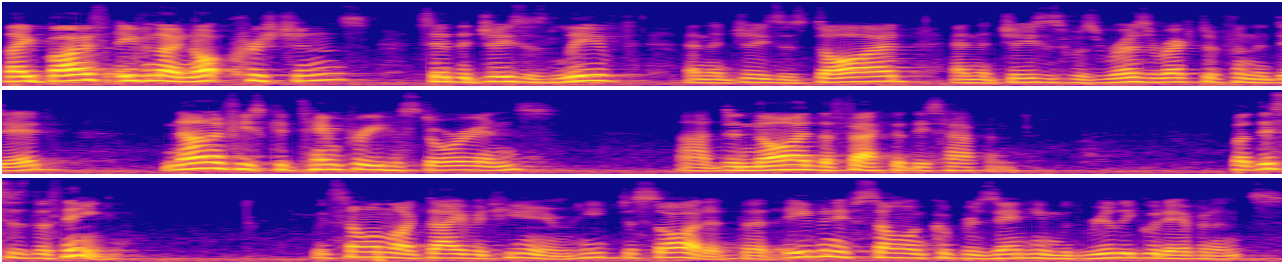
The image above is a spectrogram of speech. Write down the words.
they both, even though not Christians, said that Jesus lived and that Jesus died and that Jesus was resurrected from the dead. None of his contemporary historians uh, denied the fact that this happened. But this is the thing. With someone like David Hume, he decided that even if someone could present him with really good evidence,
